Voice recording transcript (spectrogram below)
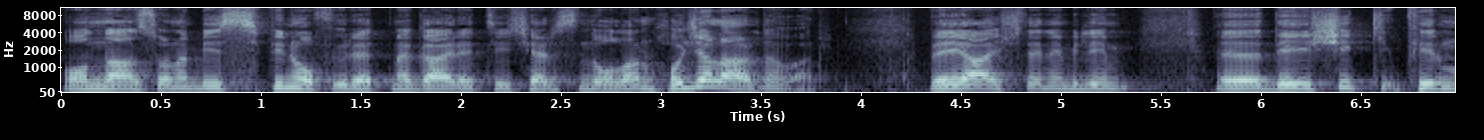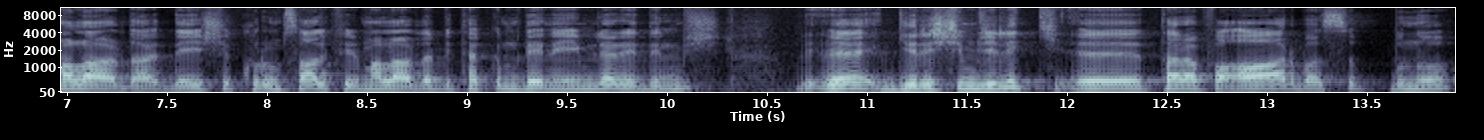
Ondan sonra bir spin-off üretme gayreti içerisinde olan hocalar da var. Veya işte ne bileyim e, değişik firmalarda, değişik kurumsal firmalarda bir takım deneyimler edinmiş ve girişimcilik e, tarafa ağır basıp bunu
